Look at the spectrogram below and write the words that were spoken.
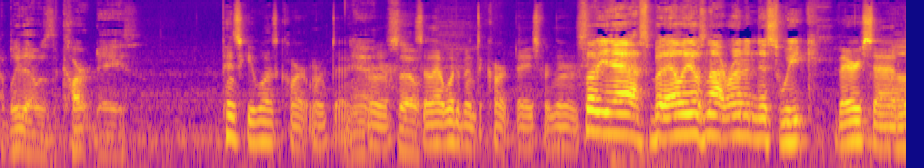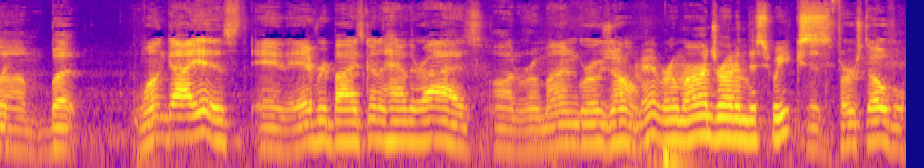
I believe that was the cart days. Penske was cart, weren't they? Yeah, so- so that would have been the cart days for them. So yes, but Helio's not running this week. Very sadly. Um, but one guy is, and everybody's going to have their eyes on Romain Grosjean. Yeah, Roman's running this week's His first oval.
